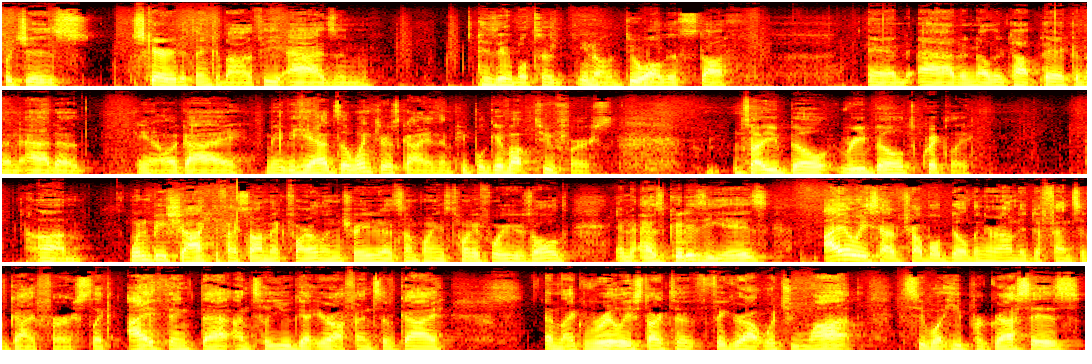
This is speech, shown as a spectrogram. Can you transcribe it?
which is scary to think about if he adds and he's able to, you know, do all this stuff and add another top pick and then add a, you know, a guy. Maybe he adds a Winters guy and then people give up two first. So you build rebuild quickly. Um, wouldn't be shocked if I saw McFarland traded at some point. He's 24 years old, and as good as he is, I always have trouble building around a defensive guy first. Like I think that until you get your offensive guy and like really start to figure out what you want, see what he progresses.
